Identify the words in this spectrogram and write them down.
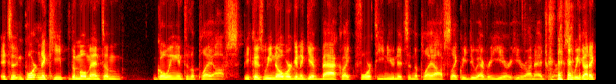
it's important to keep the momentum going into the playoffs because we know we're going to give back like 14 units in the playoffs like we do every year here on Edge Work. So we got to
